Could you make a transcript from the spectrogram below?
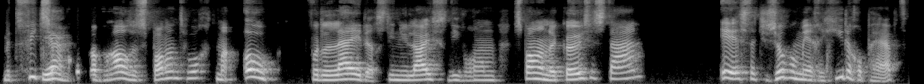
Met fietsen, ja. vooral als het spannend wordt, maar ook voor de leiders die nu luisteren, die voor een spannende keuze staan, is dat je zoveel meer regie erop hebt,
